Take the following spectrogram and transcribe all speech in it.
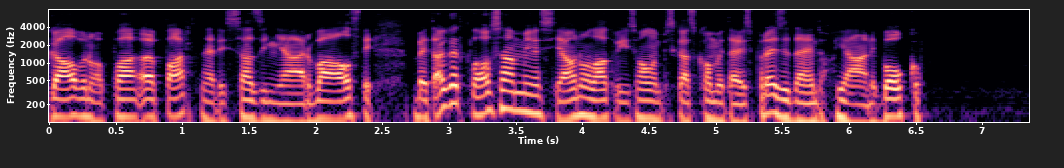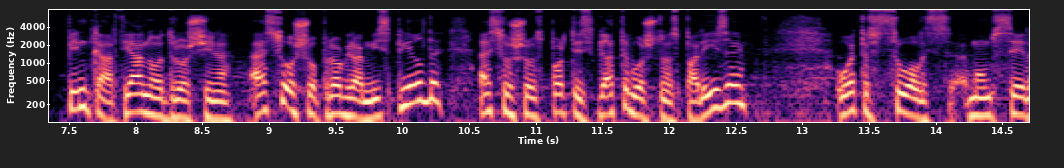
galveno pa partneri saziņā ar valsti. Bet tagad klausāmies jauno Latvijas Olimpiskās komitejas prezidentu Jāni Buku. Pirmkārt, jānodrošina esošo programmu izpilde, esošo sportistu gatavošanos Parīzē. Otrs solis mums ir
